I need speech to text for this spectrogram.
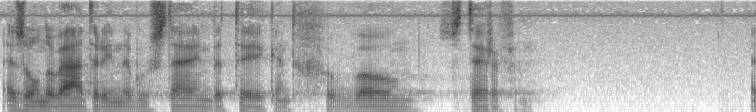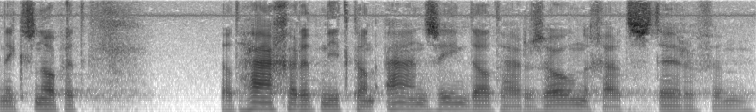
En zonder water in de woestijn betekent gewoon sterven. En ik snap het, dat Hagar het niet kan aanzien dat haar zoon gaat sterven.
